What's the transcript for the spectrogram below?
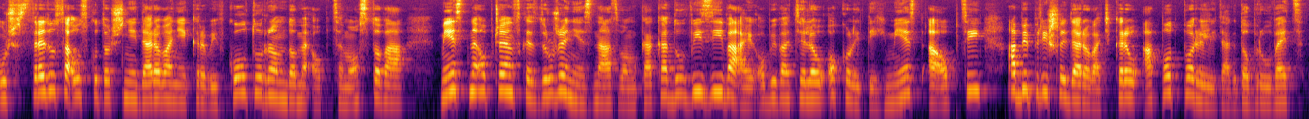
Už v stredu sa uskutoční darovanie krvi v kultúrnom dome obce Mostová. Miestne občianske združenie s názvom Kakadu vyzýva aj obyvateľov okolitých miest a obcí, aby prišli darovať krv a podporili tak dobrú vec.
